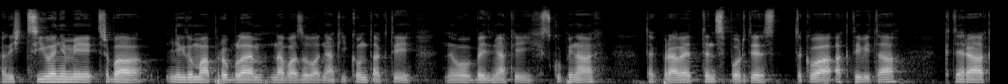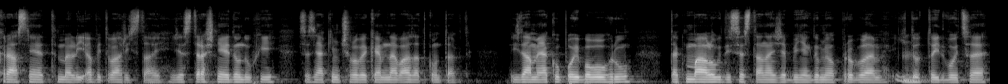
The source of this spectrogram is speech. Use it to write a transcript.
A když cíleně mi třeba někdo má problém navazovat nějaké kontakty nebo být v nějakých skupinách, tak právě ten sport je taková aktivita, která krásně tmelí a vytváří vztahy. Že je strašně jednoduchý se s nějakým člověkem navázat kontakt. Když dáme nějakou pohybovou hru, tak málo kdy se stane, že by někdo měl problém jít mm. do té dvojce,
